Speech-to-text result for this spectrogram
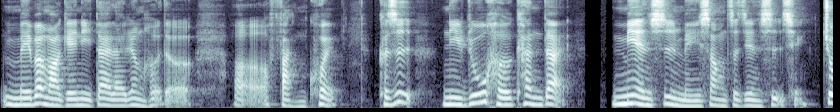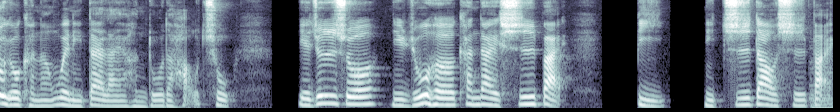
没办法给你带来任何的呃反馈，可是你如何看待面试没上这件事情，就有可能为你带来很多的好处。也就是说，你如何看待失败，比你知道失败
